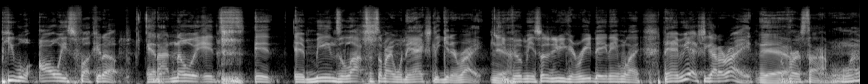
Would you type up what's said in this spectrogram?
people always fuck it up. And I know it's it it means a lot to somebody when they actually get it right. Yeah. You feel me? So you can read their name like, damn, you actually got it right. Yeah. the first time. Like,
